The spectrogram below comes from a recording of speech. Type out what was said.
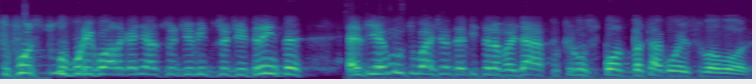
Se fosse tudo por igual a ganhar 220, 230, havia muito mais gente a vir trabalhar porque não se pode passar com esse valor.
